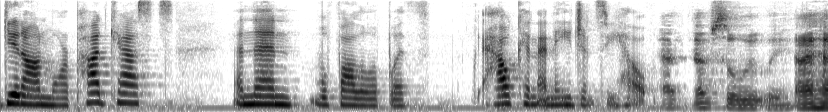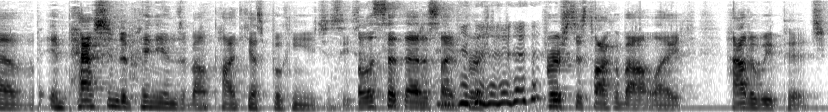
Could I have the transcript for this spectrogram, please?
get on more podcasts, and then we'll follow up with how can an agency help? Absolutely. I have impassioned opinions about podcast booking agencies. So let's set that aside first. first, just talk about like how do we pitch?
